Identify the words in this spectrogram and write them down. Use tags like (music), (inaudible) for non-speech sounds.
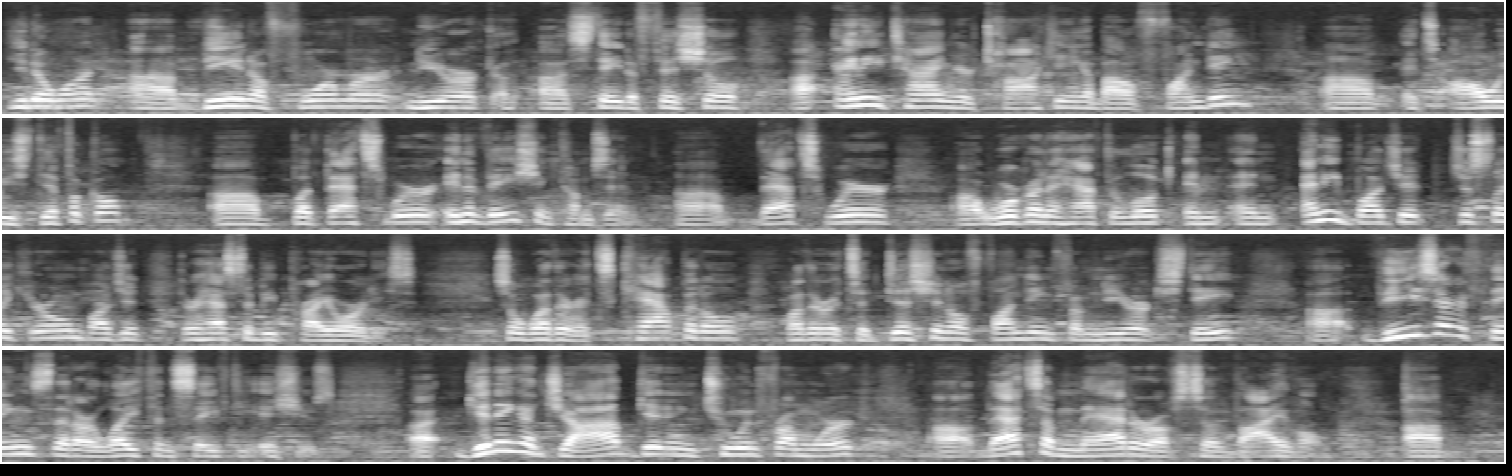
You know what? Uh, being a former New York uh, state official, uh, anytime you're talking about funding, uh, it's always difficult. Uh, but that's where innovation comes in. Uh, that's where uh, we're going to have to look, and, and any budget, just like your own budget, there has to be priorities. So whether it's capital, whether it's additional funding from New York State, uh, these are things that are life and safety issues. Uh, getting a job, getting to and from work, that's a matter of survival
